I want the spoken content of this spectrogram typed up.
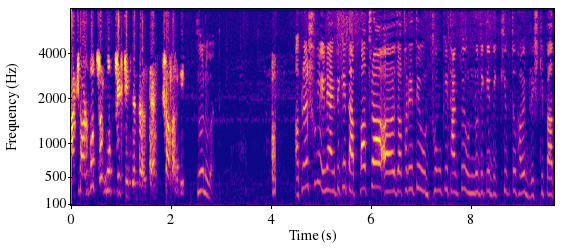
আর সর্বোচ্চ বত্রিশ ডিগ্রি সেলসিয়াস সকালে ধন্যবাদ। আপনারা শুনলেন, একদিকে তাপমাত্রা যথারীতি ঊর্ধ্বমুখী থাকবে, অন্যদিকে বিক্ষিপ্তভাবে বৃষ্টিপাত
